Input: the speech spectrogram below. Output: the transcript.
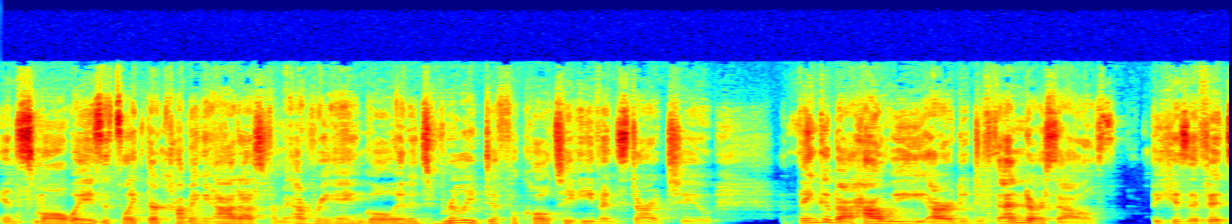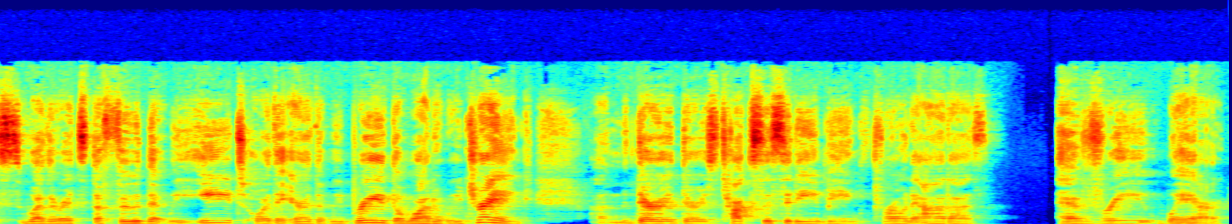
in small ways. It's like they're coming at us from every angle and it's really difficult to even start to think about how we are to defend ourselves because if it's whether it's the food that we eat or the air that we breathe the water we drink um, there there is toxicity being thrown at us everywhere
